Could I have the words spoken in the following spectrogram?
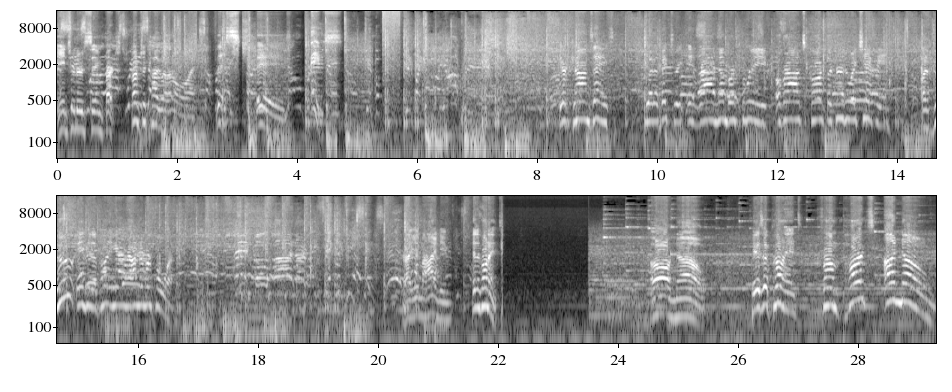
Introducing first from Chicago, Illinois, this is Ace. Here comes Ace, who had a victory in round number three over Alex Cross, the Cruiserweight Champion. But who is his opponent here in round number four? Try to get behind him. His opponent. Oh no. His opponent from parts unknown.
